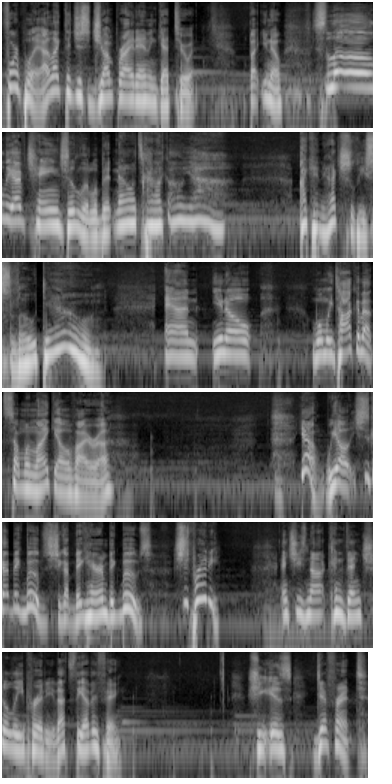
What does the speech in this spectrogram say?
foreplay. I like to just jump right in and get to it. But, you know, slowly I've changed a little bit. Now it's kind of like, oh, yeah, I can actually slow down. And, you know, when we talk about someone like Elvira, yeah, we all she's got big boobs. She got big hair and big boobs. She's pretty and she's not conventionally pretty. That's the other thing. She is different.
